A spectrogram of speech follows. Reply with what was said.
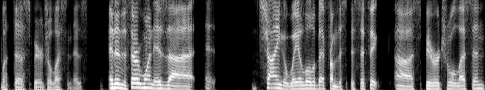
what the spiritual lesson is, and then the third one is uh, eh, shying away a little bit from the specific uh, spiritual lesson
